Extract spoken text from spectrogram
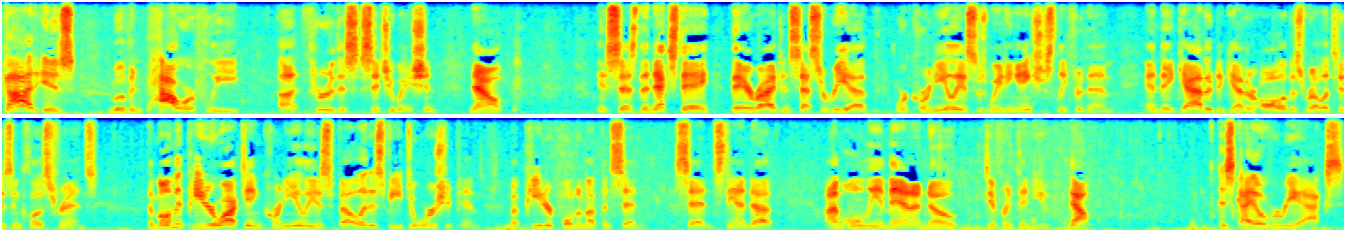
God is moving powerfully uh, through this situation. Now, it says the next day they arrived in Caesarea, where Cornelius is waiting anxiously for them, and they gathered together all of his relatives and close friends. The moment Peter walked in, Cornelius fell at his feet to worship him, but Peter pulled him up and said, said Stand up. I'm only a man. I'm no different than you. Now, this guy overreacts.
